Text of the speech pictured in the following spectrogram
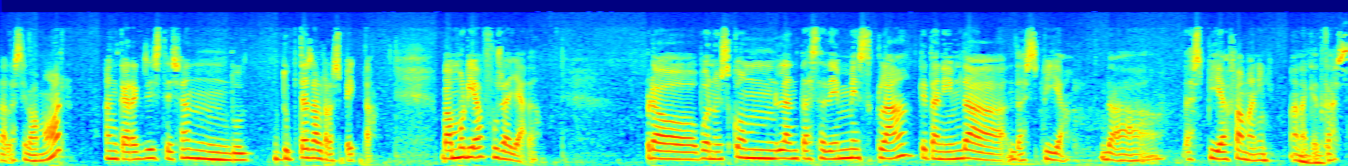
de la seva mort, encara existeixen dubtes al respecte. Va morir afusellada. Però, bueno, és com l'antecedent més clar que tenim d'espia, de, d'espia femení, en aquest cas.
